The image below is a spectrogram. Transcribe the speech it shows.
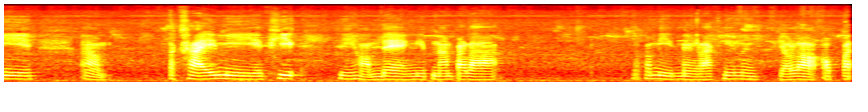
มีตะไคร้ มีพริก มีหอมแดง มีน้ำปลาร้าแล้วก็มีแมงลักนิดนึง เดี๋ยวเราเอาไป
